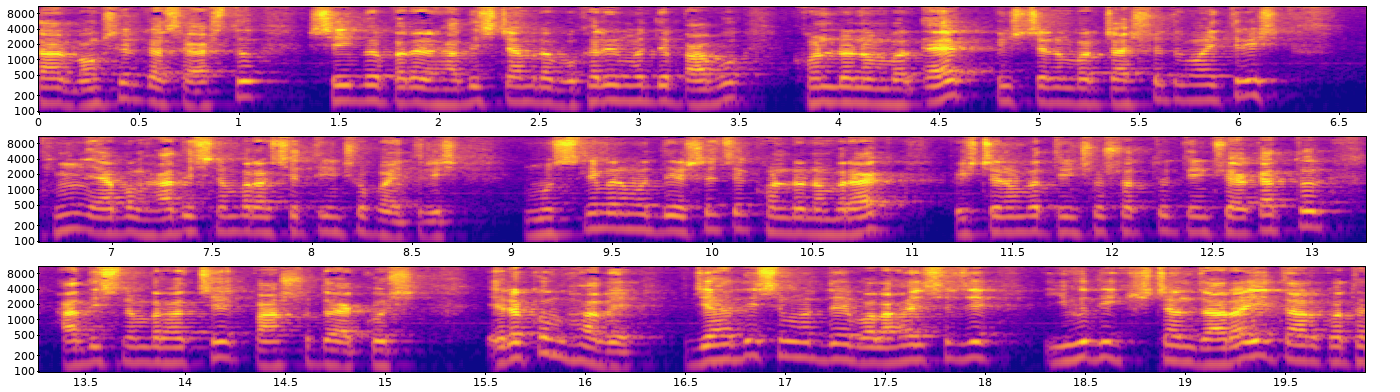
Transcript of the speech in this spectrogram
তার বংশের কাছে আসতো, সেই ব্যাপারের হাদিসটা আমরা বুখারির মধ্যে পাবো। খণ্ড নম্বর এক, পৃষ্ঠা নম্বর চারশো পঁয়ত্রিশ এবং হাদিস নম্বর আছে তিনশো পঁয়ত্রিশ। মুসলিমের মধ্যে এসেছে খণ্ড নম্বর এক, পৃষ্ঠা নম্বর তিনশো সত্তর, তিনশো একাত্তর, হাদিস নম্বর হচ্ছে পাঁচশত একুশ। এরকম ভাবে যে হাদিসের মধ্যে বলা হয়েছে যে, ইহুদি খ্রিস্টান যারাই তার কথা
